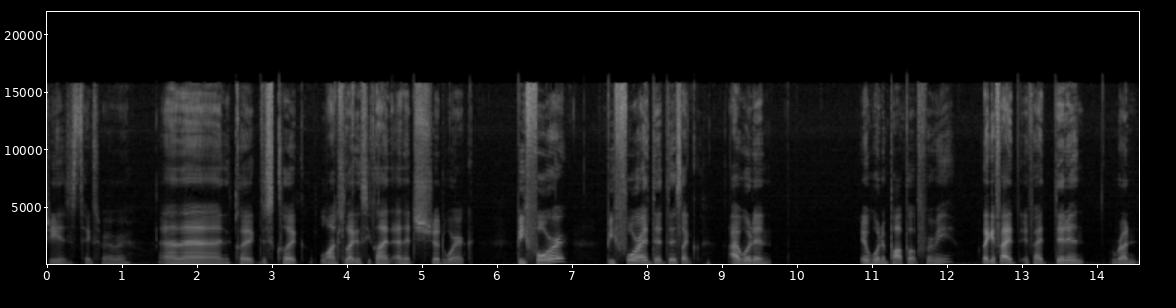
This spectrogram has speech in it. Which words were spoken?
Jeez, it takes forever. And then click just click launch legacy client and it should work. Before before I did this, like I wouldn't it wouldn't pop up for me. Like if I if I didn't run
